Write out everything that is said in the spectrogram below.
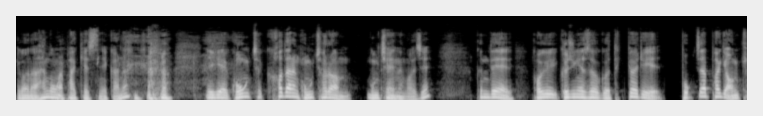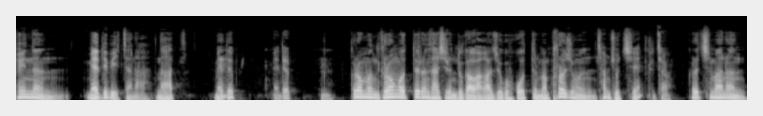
이거는 한국말 팟캐스트니까는 이게 공 커다란 공처럼 뭉쳐 있는 거지. 근데 거기 그 중에서 그 특별히 복잡하게 엉켜 있는 매듭이 있잖아. knot 매듭. 매듭. 음. 그러면 그런 것들은 사실은 누가 와가지고 그것들만 풀어주면 참 좋지. 그쵸. 그렇지만은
